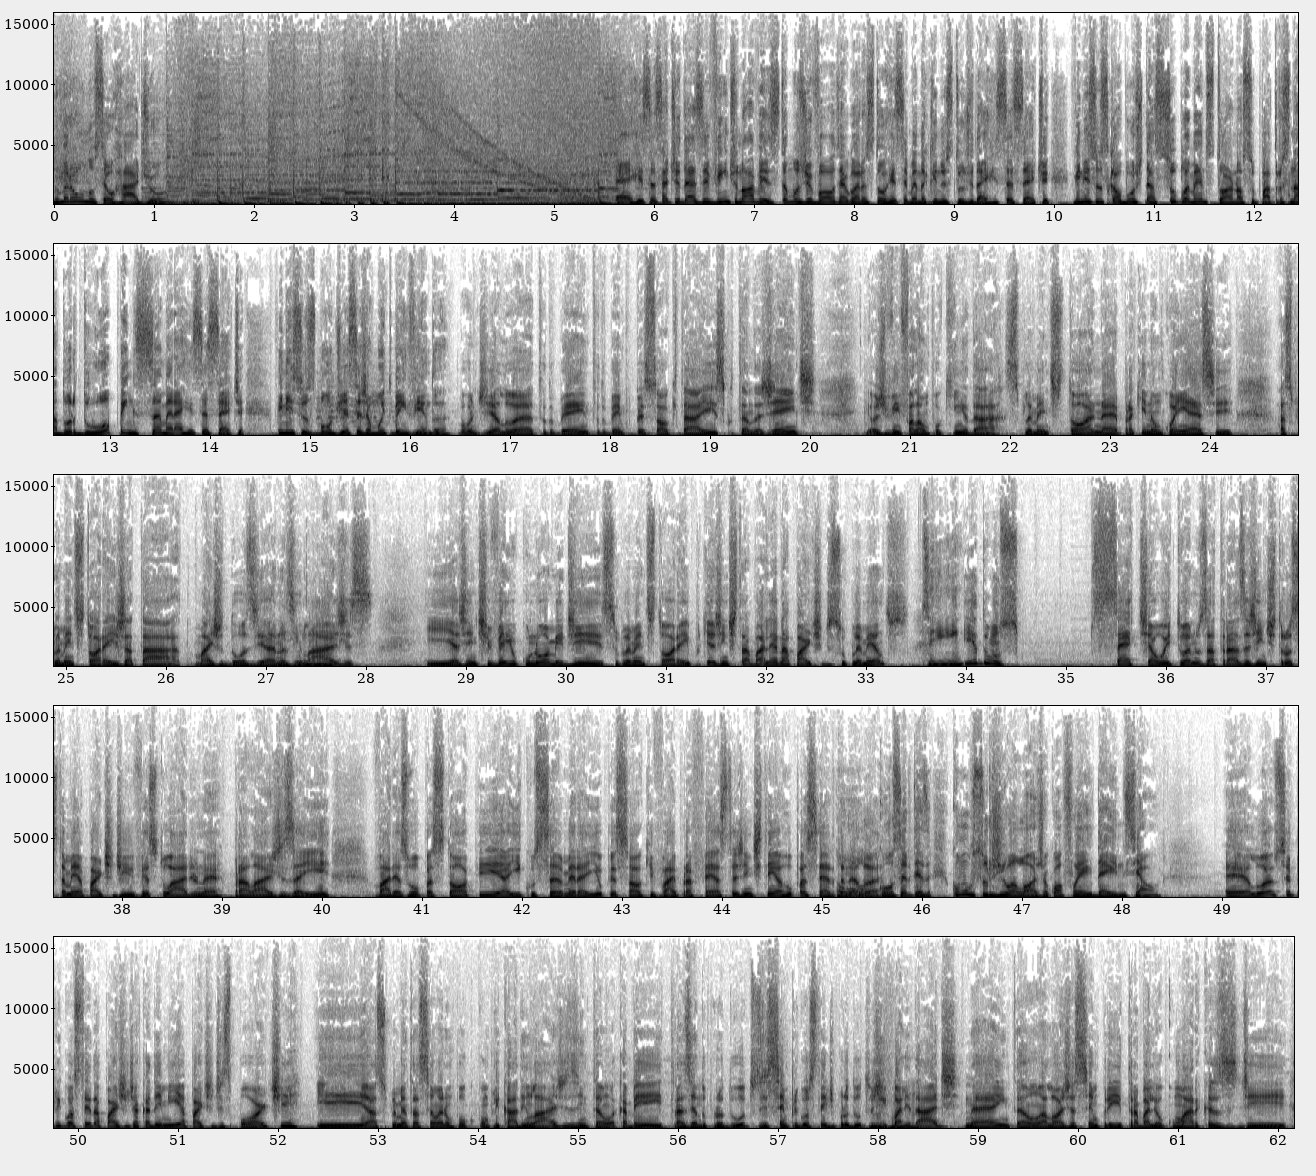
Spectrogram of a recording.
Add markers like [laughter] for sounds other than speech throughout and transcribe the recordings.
número 1 um no seu rádio. RC710 e 29, estamos de volta e agora estou recebendo aqui no estúdio da RC7 Vinícius Calbucho da Suplement Store, nosso patrocinador do Open Summer RC7. Vinícius, bom dia, seja muito bem-vindo. Bom dia, Lua, tudo bem? Tudo bem pro pessoal que está aí escutando a gente. E hoje vim falar um pouquinho da Suplement Store, né? Para quem não conhece, a Suplement Store aí já está mais de 12 anos uhum. em Lages. E a gente veio com o nome de Suplement Store aí porque a gente trabalha na parte de suplementos. Sim. E de uns sete a oito anos atrás a gente trouxe também a parte de vestuário, né? Pra Lages aí, várias roupas top e aí com o Summer aí o pessoal que vai pra festa a gente tem a roupa certa, né, oh, né Lu? Com certeza. Como surgiu a loja? Qual foi a ideia inicial? É, Luan, eu sempre gostei da parte de academia, parte de esporte e a suplementação era um pouco complicada em lajes, então acabei trazendo produtos e sempre gostei de produtos uhum. de qualidade, né? Então a loja sempre trabalhou com marcas de,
